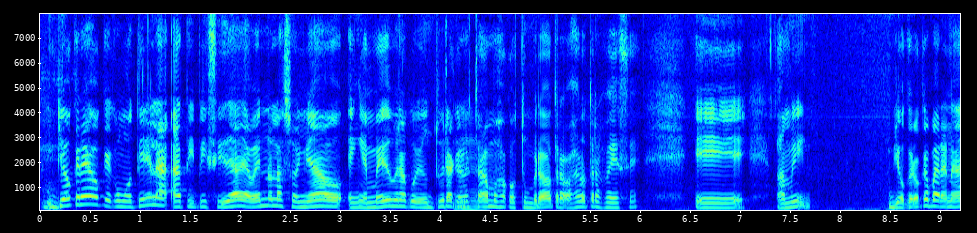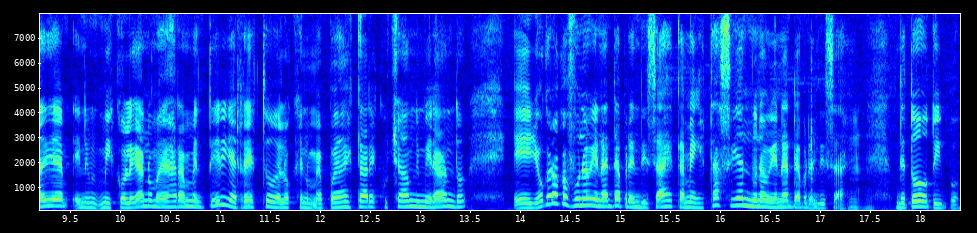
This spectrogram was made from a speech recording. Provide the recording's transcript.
yo creo que como tiene la atipicidad de habernosla soñado en el medio de una coyuntura que no estábamos acostumbrados a trabajar otras veces, eh, a mí yo creo que para nadie, mis colegas no me dejarán mentir y el resto de los que me puedan estar escuchando y mirando, eh, yo creo que fue una bienal de aprendizaje también, está siendo una bienal de aprendizaje de todo tipo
